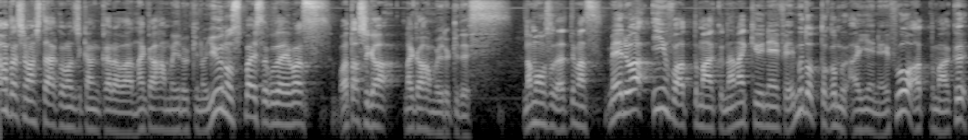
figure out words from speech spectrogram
はい、お待たせしました。この時間からは中浜ゆるきの U のスパイスでございます。私が中浜ゆるきです。生放送でやってます。メールは info.792fm.com、info.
